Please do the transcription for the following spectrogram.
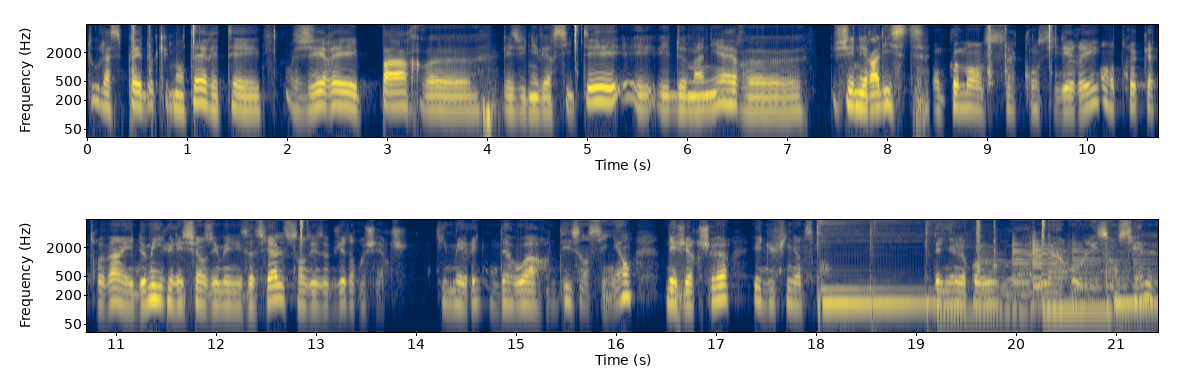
Tout l'aspect documentaire était géré par euh, les universités et, de manière euh, généraliste. On commence à considérer entre 80 et 2000 que les sciences humaines et sociales sont des objets de recherche qui méritent d'avoir des enseignants, des chercheurs et du financement. Daniel Roux a un rôle essentiel.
